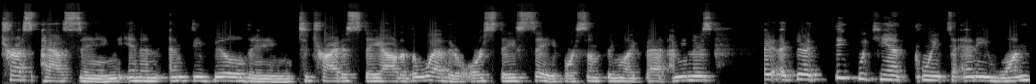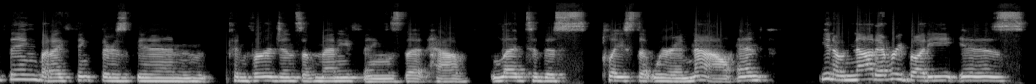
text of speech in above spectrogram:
trespassing in an empty building to try to stay out of the weather or stay safe or something like that. I mean, there's I, I, think we can't point to any one thing, but I think there's been convergence of many things that have led to this place that we're in now. And, you know, not everybody is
